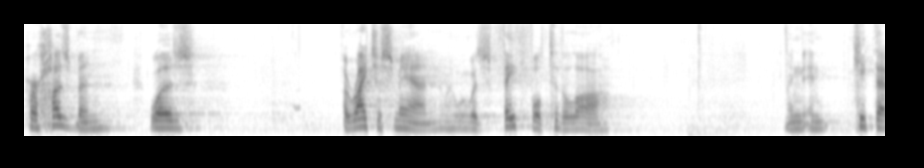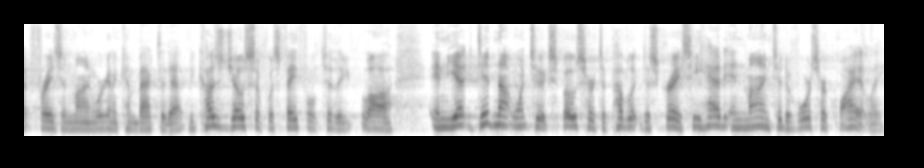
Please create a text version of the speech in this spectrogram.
her husband, was a righteous man was faithful to the law. And, and keep that phrase in mind. We're going to come back to that. Because Joseph was faithful to the law and yet did not want to expose her to public disgrace, he had in mind to divorce her quietly.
